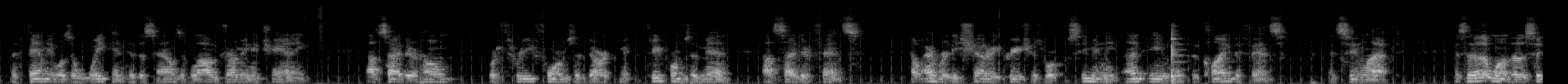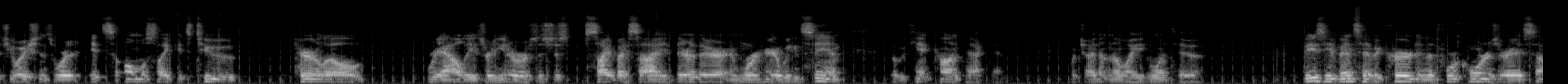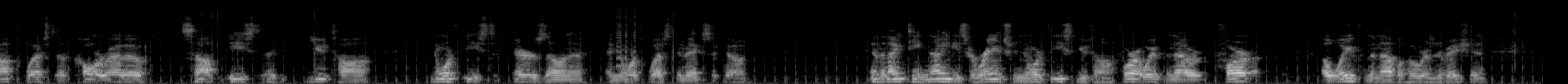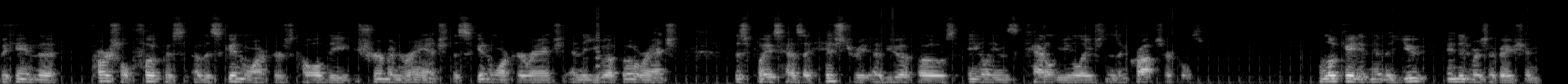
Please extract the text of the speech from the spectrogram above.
the family was awakened to the sounds of loud drumming and chanting. Outside their home were three forms of dark, three forms of men outside their fence. However, these shadowy creatures were seemingly unable to climb the fence and soon left. It's another one of those situations where it's almost like it's two parallel realities or universes just side by side. They're there and we're here. We can see them, but we can't contact them, which I don't know why you'd want to. These events have occurred in the Four Corners area southwest of Colorado, southeast of Utah, northeast Arizona, and northwest New Mexico. In the 1990s, a ranch in northeast Utah, far away from the far away from the Navajo reservation, became the partial focus of the skinwalkers called the Sherman Ranch, the Skinwalker Ranch, and the UFO Ranch. This place has a history of UFOs, aliens, cattle mutilations, and crop circles. Located near the Ute Indian Reservation,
